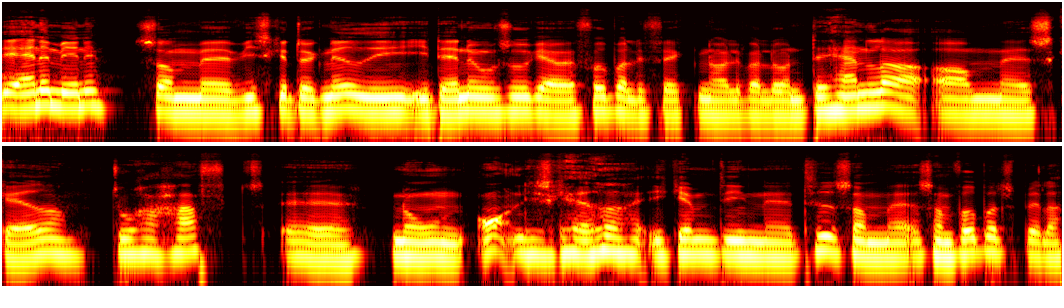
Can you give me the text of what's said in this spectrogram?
Det andet minde, som øh, vi skal dykke ned i i denne uges udgave af Fodboldeffekten, Oliver Lund, det handler om øh, skader. Du har haft øh, nogle ordentlige skader igennem din øh, tid som, øh, som fodboldspiller.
